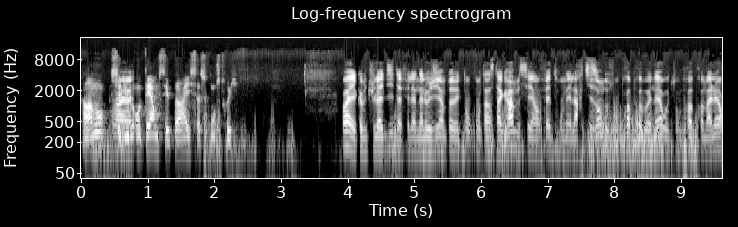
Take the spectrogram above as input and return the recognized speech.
vraiment, c'est du long terme, c'est pareil, ça se construit. Ouais, et comme tu l'as dit, tu as fait l'analogie un peu avec ton compte Instagram, c'est en fait, on est l'artisan de son propre bonheur ou de son propre malheur,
